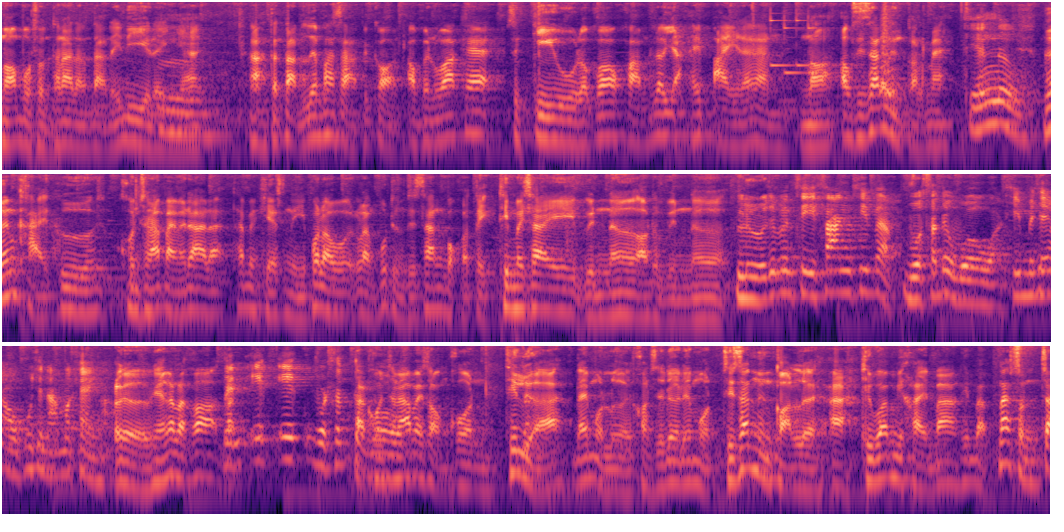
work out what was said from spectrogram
น้องบทสนทนาต่างๆ ได้ดีอะไรอย่างเงี้ย อะแต่ตัดเรื่องภาษาไปก่อนเอาเป็นว่าแค่สกิลแล้วก็ความที่เราอยากให้ไปแล้วกันเนาะเอาซีซั่นหนึ่งก่อนไหมซีซั่นหนึ่งเงื่อนไขคือคนชนะไปไม่ได้แล้วถ้าเป็นเคสนี้เพราะเรากำลังพูดถึงซีซั่นปกติที่ไม่ใช่ winner out of winner หรือจะเป็นซีซั่นที่แบบ World of the World อะที่ไม่ใช่เอาผู้ชนะมาแข่งอะเอองั้นเราก็เป็น XX World of ตั the ดคนชนะ World ไปสองคนที่เหลือได้หมดเลย consider ได้หมดซีซั่นหนึ่งก่อนเลยอะคิดว่ามีใครบ้างที่แบบน่าสนใจ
